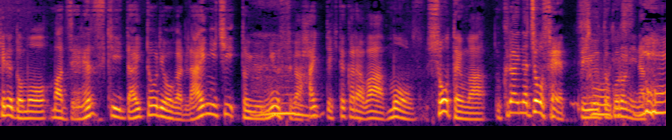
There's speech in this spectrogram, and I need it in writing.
けれども、まあ、ゼレンスキー大統領が来日というニュースが入ってきてからは、もう焦点はウクライナ情勢っていうところになって、ね。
